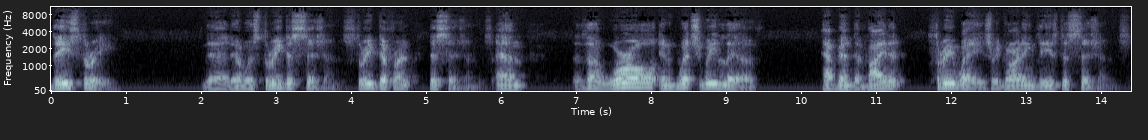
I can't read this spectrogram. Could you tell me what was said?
these three, there, there was three decisions, three different decisions. And the world in which we live have been divided three ways regarding these decisions.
